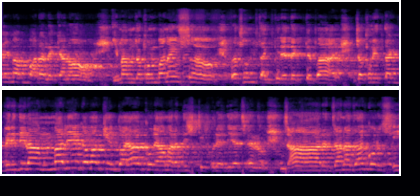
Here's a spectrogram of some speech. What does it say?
ইমাম বানালে কেন? ইমাম যখন বানাইছো, প্রথম তাকবিরে দেখতে যখনই তাকবির দিলাম, মালিক আমাকে দয়া করে আমার দৃষ্টি খুলে দিয়েছেন। যার জানাজা করছি,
